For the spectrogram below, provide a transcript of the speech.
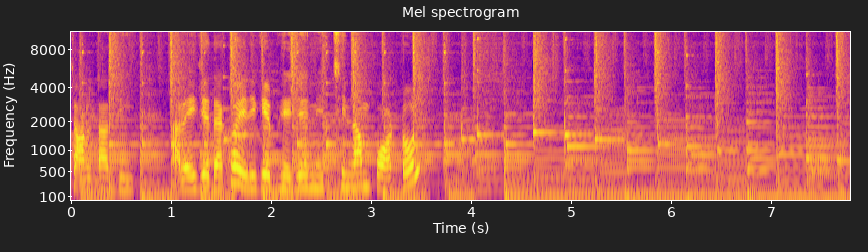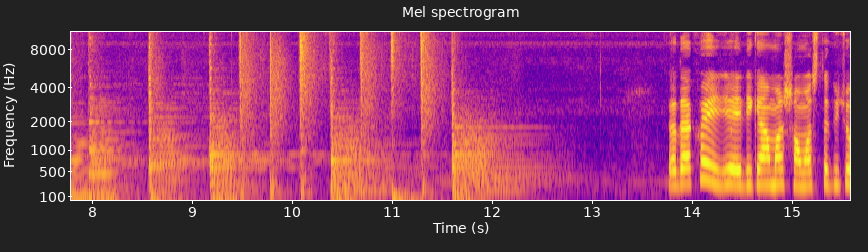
চালটা দিই। আর এই যে দেখো, এদিকে ভেজে নিচ্ছিলাম পটল। তো দেখো, এই যে এদিকে আমার সমস্ত কিছু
